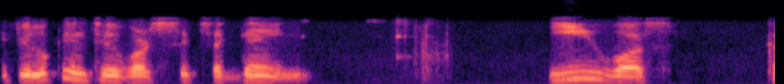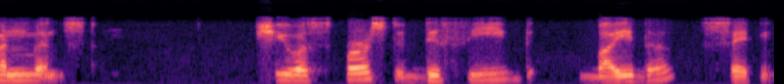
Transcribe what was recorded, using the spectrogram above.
If you look into verse 6 again, Eve was convinced. She was first deceived by the Satan.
